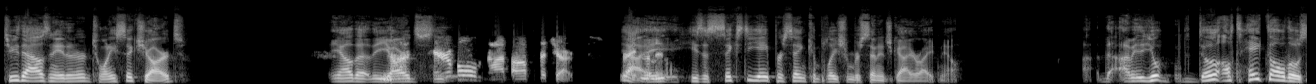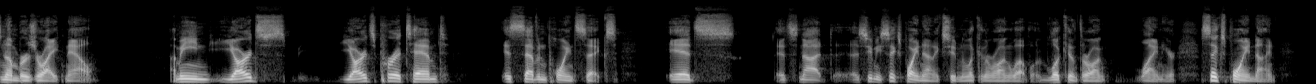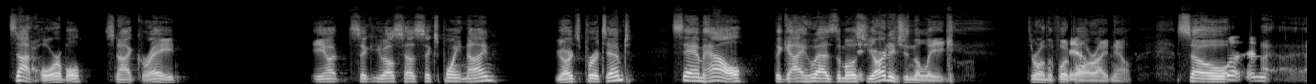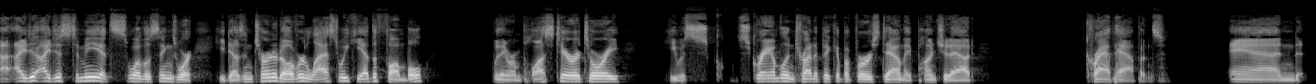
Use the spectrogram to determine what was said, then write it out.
2,826 yards. You know, the, the not yards. Terrible, not off the charts. Yeah, right he's a 68% completion percentage guy right now. I mean, you'll, I'll take all those numbers right now. I mean, yards yards per attempt is 7.6. It's it's not excuse me 6.9 excuse me looking at the wrong level looking at the wrong line here. 6.9 it's not horrible. It's not great. You know who else has 6.9 yards per attempt? Sam howell the guy who has the most yardage in the league throwing the football yeah. right now. So well, and- I, I, I just to me it's one of those things where he doesn't turn it over. Last week he had the fumble. When they were in plus territory. He was scrambling trying to pick up a first down they punch it out crap happens. And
